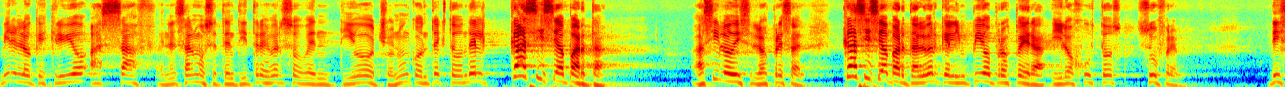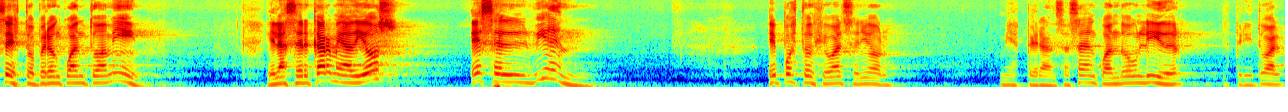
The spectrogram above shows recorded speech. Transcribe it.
Miren lo que escribió Asaf en el Salmo 73, verso 28, en un contexto donde él casi se aparta. Así lo dice, lo expresa él. Casi se aparta al ver que el impío prospera y los justos sufren. Dice esto, pero en cuanto a mí, el acercarme a Dios es el bien. He puesto en Jehová el Señor mi esperanza. ¿Saben cuando un líder espiritual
